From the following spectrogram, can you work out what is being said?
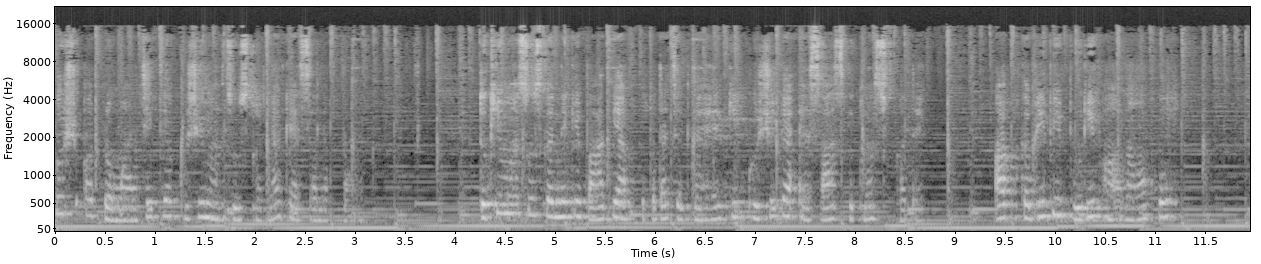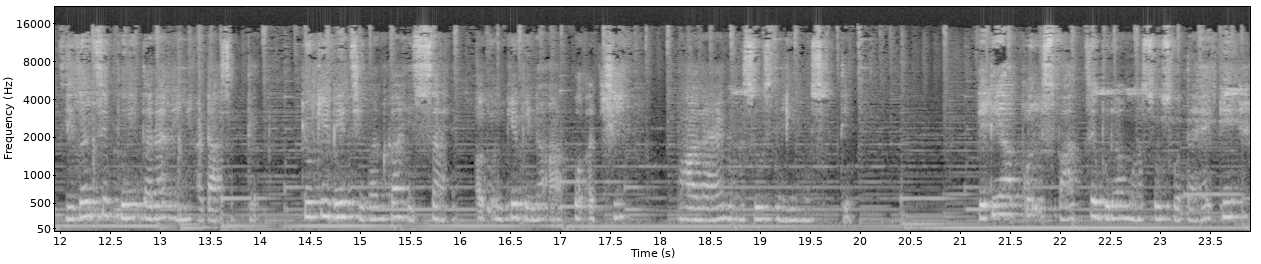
खुश और रोमांचित या खुशी महसूस करना कैसा लगता है। दुखी महसूस करने के बाद ही आपको पता चलता है कि खुशी का एहसास कितना सुखद है। आप कभी भी बुरी भावनाओं को जीवन से पूरी तरह नहीं हटा सकते, क्योंकि वे जीवन का हिस्सा है और उनके बिना आपको अच्छी भावनाएँ महसूस नहीं हो सकती। यदि आपको इस बात से बुरा महसूस होता है कि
